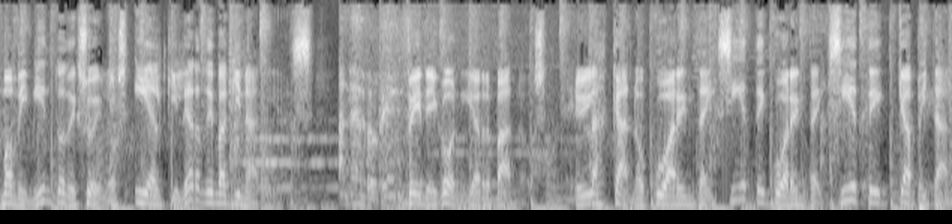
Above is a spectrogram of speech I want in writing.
movimiento de suelos y alquiler de maquinarias. Benegón y Hermanos. Lascano 4747 Capital.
